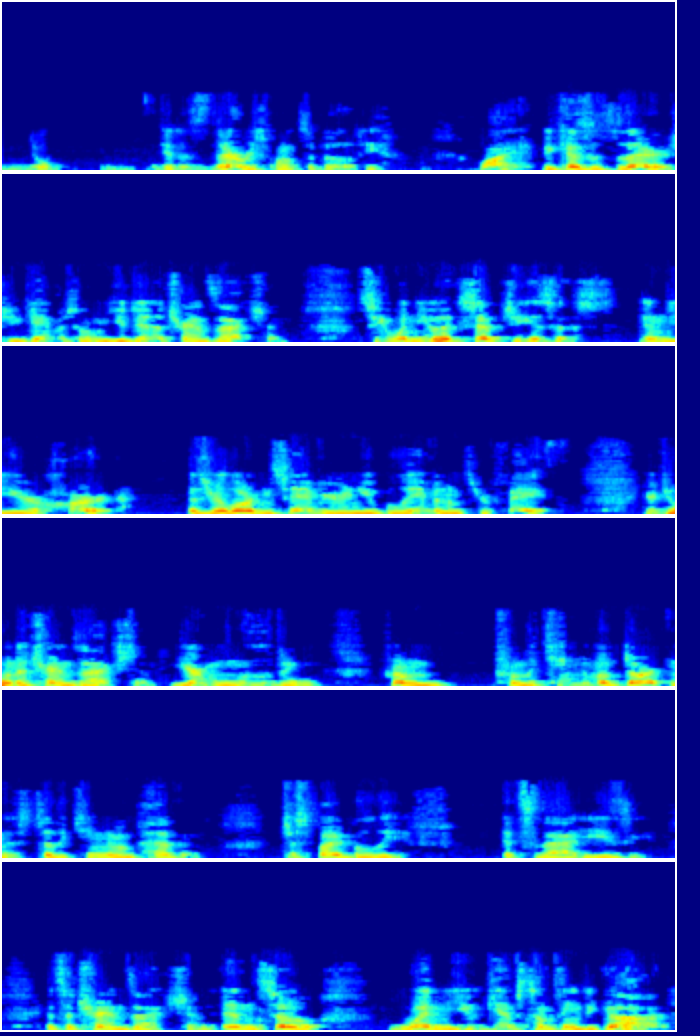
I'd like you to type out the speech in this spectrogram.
Nope. It is their responsibility. Why? Because it's theirs. You gave it to them. You did a transaction. See, when you accept Jesus into your heart as your Lord and Savior and you believe in Him through faith, you're doing a transaction. You're moving from from the kingdom of darkness to the kingdom of heaven just by belief. It's that easy. It's a transaction. And so when you give something to God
